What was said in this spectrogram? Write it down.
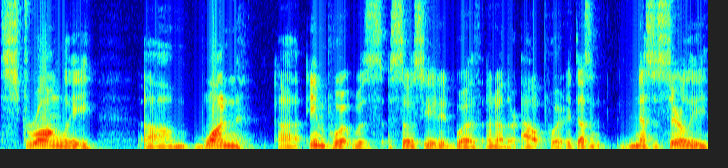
strongly um, one uh, input was associated with another output. It doesn't necessarily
